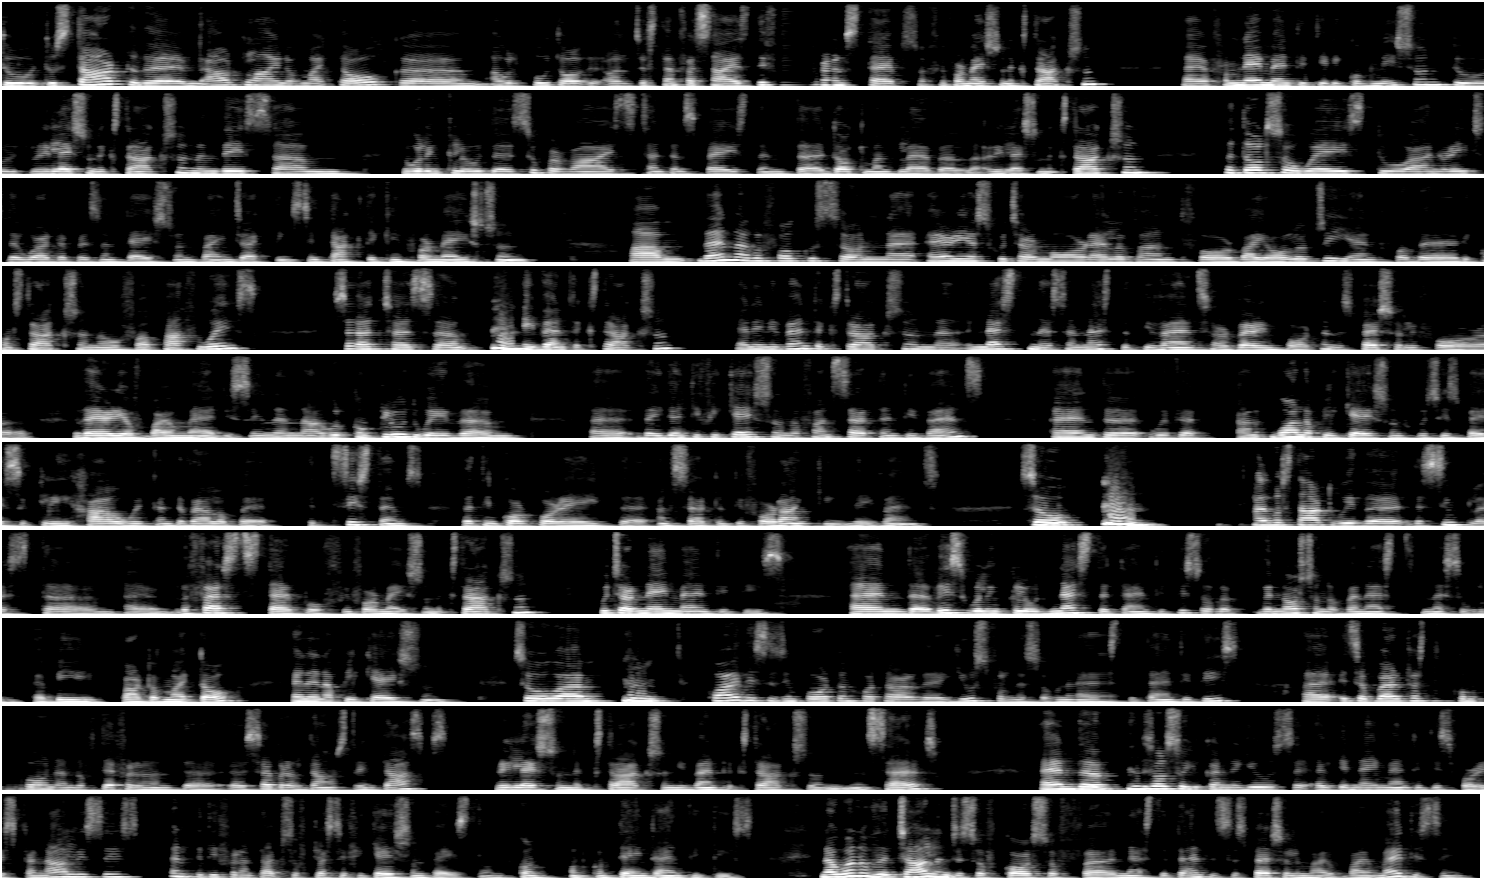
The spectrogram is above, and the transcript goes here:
to, to start the outline of my talk, um, I will put, all, I'll just emphasize different steps of information extraction uh, from name entity recognition to relation extraction. And this um, will include the supervised sentence-based and uh, document level relation extraction, but also ways to enrich the word representation by injecting syntactic information um, then I will focus on uh, areas which are more relevant for biology and for the reconstruction of uh, pathways, such as um, event extraction. And in event extraction, uh, nestedness and nested events are very important, especially for uh, the area of biomedicine. And I will conclude with um, uh, the identification of uncertain events and uh, with a one application, which is basically how we can develop a, a systems that incorporate uncertainty for ranking the events. So I will start with the, simplest, um, uh, the first step of information extraction, which are name entities. And uh, this will include nested entities. So the, the notion of a nestedness will be part of my talk and an application. So um, why this is important, what are the usefulness of nested entities. Uh, it's a very first component of different, uh, uh, several downstream tasks, relation extraction, event extraction, and search. And uh, also you can use a name entities for risk analysis and different types of classification based on, con on contained entities. Now, one of the challenges, of course, of uh, nested entities, especially in biomedicine,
